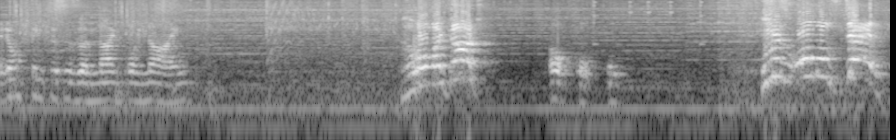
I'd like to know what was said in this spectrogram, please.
I don't think this is a 9.9. Oh my god! Oh, oh, oh. He is almost dead!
